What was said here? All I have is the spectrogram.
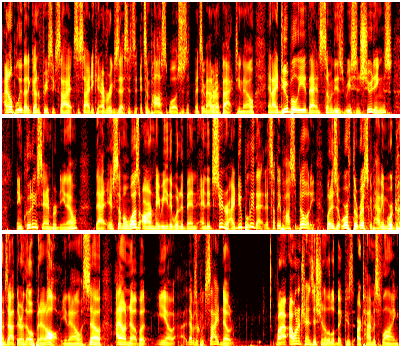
I don't believe that a gun-free society can ever exist. It's it's impossible. It's just a, it's a matter of fact, you know. And I do believe that in some of these recent shootings, including San Bernardino, that if someone was armed, maybe they would have been ended sooner. I do believe that. That's definitely a possibility. But is it worth the risk of having more guns out there in the open at all? You know. So I don't know. But you know, that was a quick side note. But I, I want to transition a little bit because our time is flying.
